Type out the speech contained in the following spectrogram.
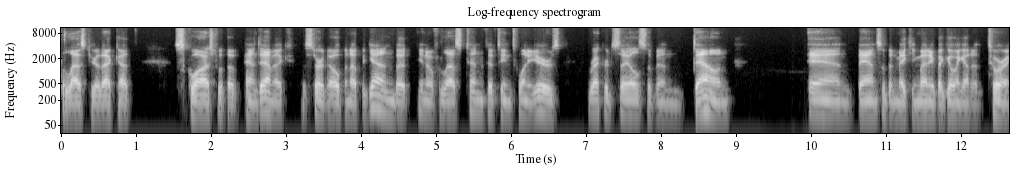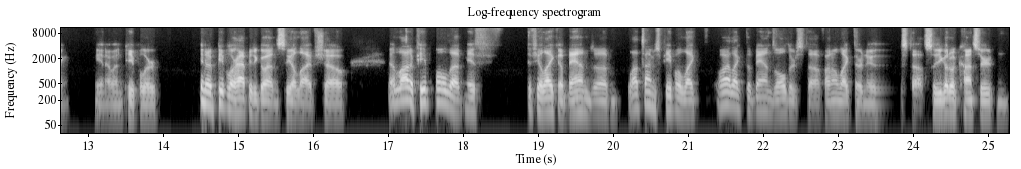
the last year that got squashed with the pandemic it's starting to open up again. But you know for the last 10 15 20 years record sales have been down and bands have been making money by going out and touring you know and people are you know people are happy to go out and see a live show. And a lot of people that if if you like a band uh, a lot of times people like well, I like the band's older stuff. I don't like their new stuff. So you go to a concert and,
